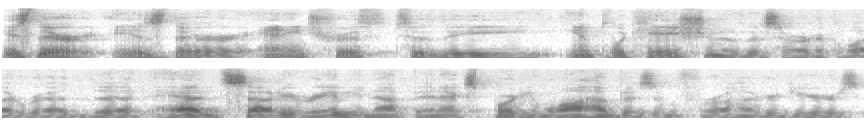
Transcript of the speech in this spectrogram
Is there is there any truth to the implication of this article I read that had Saudi Arabia not been exporting Wahhabism for 100 years,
